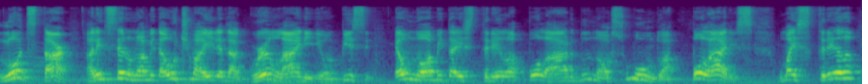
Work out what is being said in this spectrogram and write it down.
Lodestar, além de ser o nome da última ilha da Grand Line em One Piece, é o nome da estrela polar do nosso mundo, a Polaris. Uma estrela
